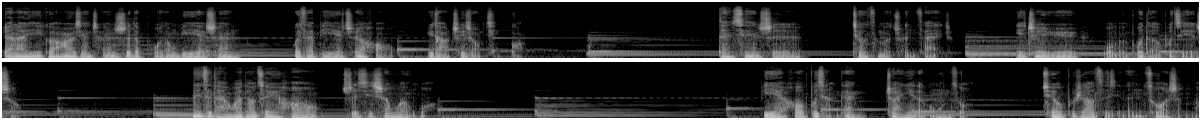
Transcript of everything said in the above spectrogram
原来一个二线城市的普通毕业生，会在毕业之后遇到这种情况。但现实就这么存在着，以至于我们不得不接受。那次谈话到最后，实习生问我。毕业后不想干专业的工作，却又不知道自己能做什么，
